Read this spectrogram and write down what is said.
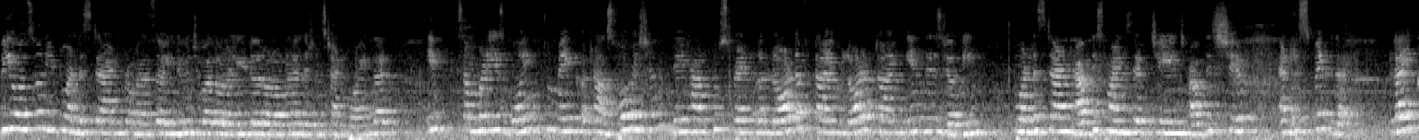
We also need to understand from as an individual or a leader or organization standpoint if somebody is going to make a transformation, they have to spend a lot of time, lot of time in this journey to understand, have this mindset change, have this shift, and respect that. Like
